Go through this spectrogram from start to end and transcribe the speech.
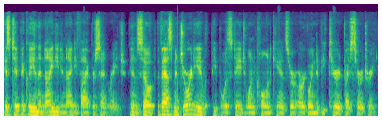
is typically in the 90 to 95% range. And so the vast majority of people with stage one colon cancer are going to be cured by surgery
